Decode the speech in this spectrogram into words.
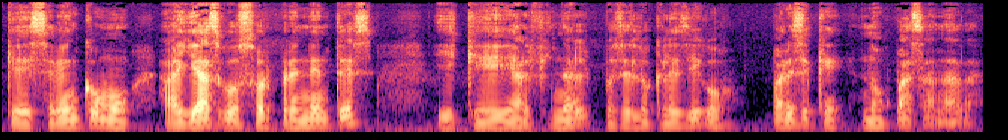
que se ven como hallazgos sorprendentes y que al final pues es lo que les digo parece que no pasa nada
